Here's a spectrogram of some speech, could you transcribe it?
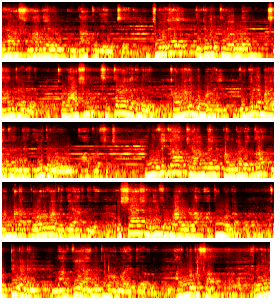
ഏറെ സ്വാധീനം ഉണ്ടാക്കുകയും ചെയ്തു. ജൂലൈ ഇരുപത്തിയൊന്ന് ചാന്ദ്രദിനം കൊളാഷും ചിത്രരചനയും കളറിങ്ങുമായി വിപുലമായി തന്നെ ഈ ദിനവും ആഘോഷിച്ചു. യുവിക ക്യാമ്പിൽ പങ്കെടുത്ത നമ്മുടെ പൂർവ വിദ്യാർത്ഥിനി ഇഷ ഷെരീഫുമായുള്ള അഭിമുഖം കുട്ടികളിൽ നവ്യ അനുഭവമായി തീർന്നു. അനൂപ് സാർ റീന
